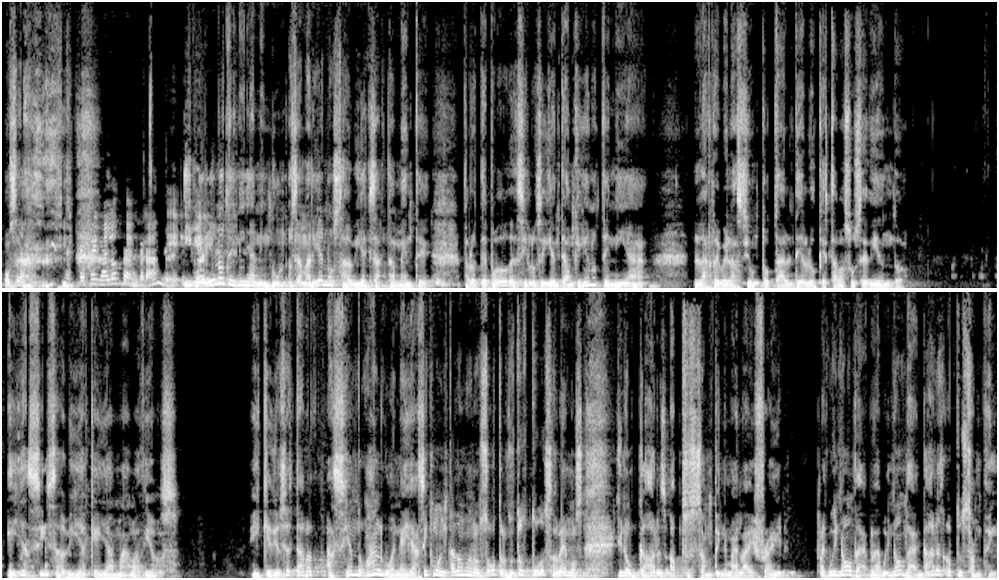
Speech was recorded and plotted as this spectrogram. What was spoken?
O sea, este regalo tan grande. Y María no tenía ningún, o sea, María no sabía exactamente, pero te puedo decir lo siguiente, aunque ella no tenía la revelación total de lo que estaba sucediendo, ella sí sabía que ella amaba a Dios y que Dios estaba haciendo algo en ella, así como en cada uno de nosotros. Nosotros todos sabemos, you know, God is up to something in my life, right? Like we know that, ¿verdad? We know that. God is up to something.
